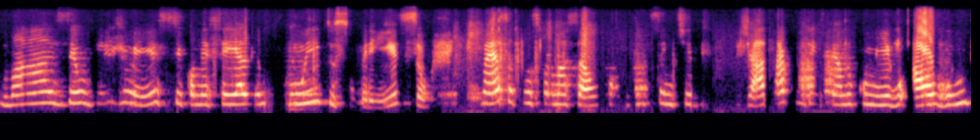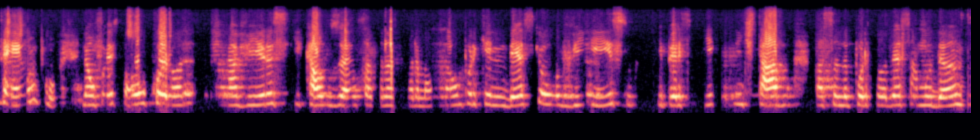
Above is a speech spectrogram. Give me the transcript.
mas eu vejo isso e comecei a ler muito sobre isso. Essa transformação, no sentido já está acontecendo comigo há algum tempo, não foi só o coronavírus que causou essa transformação, porque desde que eu ouvi isso e percebi que a gente estava passando por toda essa mudança,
